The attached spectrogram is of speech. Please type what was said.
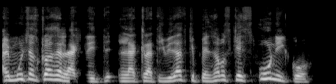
hay muchas cosas en la, en la, creatividad que pensamos que es único,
